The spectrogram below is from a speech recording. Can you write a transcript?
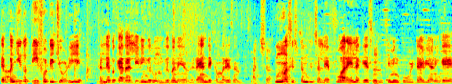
ਤੇ 25 ਤੋਂ 30 ਫੁੱਟ ਦੀ ਚੌੜੀ ਹੈ। ਥੱਲੇ ਬਕਾਇਦਾ ਲਿਵਿੰਗ ਰੂਮਸ ਬਣੇ ਹਨ ਰਹਿਣ ਦੇ ਕਮਰੇ ਸਨ। ਅੱਛਾ। ਕੂਆ ਸਿਸਟਮ ਦੇ ਥੱਲੇ ਫੁਹਾਰੇ ਲੱਗੇ ਸਨ ਸਵਿਮਿੰਗ ਪੂਲ ਟਾਈਪ ਯਾਨੀ ਕਿ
